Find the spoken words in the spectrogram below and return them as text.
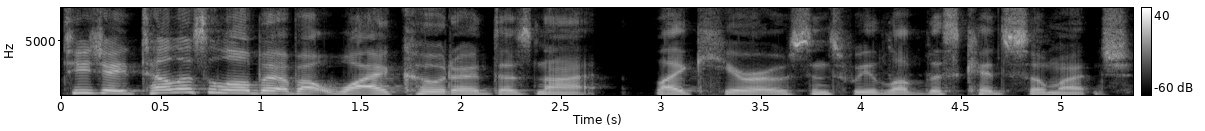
TJ, tell us a little bit about why Kota does not like Hero, since we love this kid so much.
